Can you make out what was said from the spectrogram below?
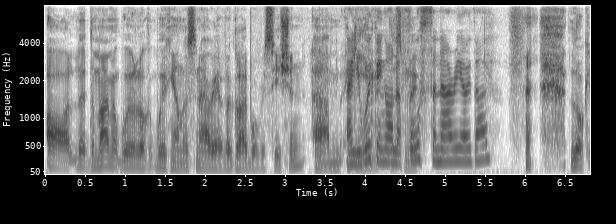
Oh, at the moment we're look, working on the scenario of a global recession. Um, Are again, you working on a fourth scenario though? look,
